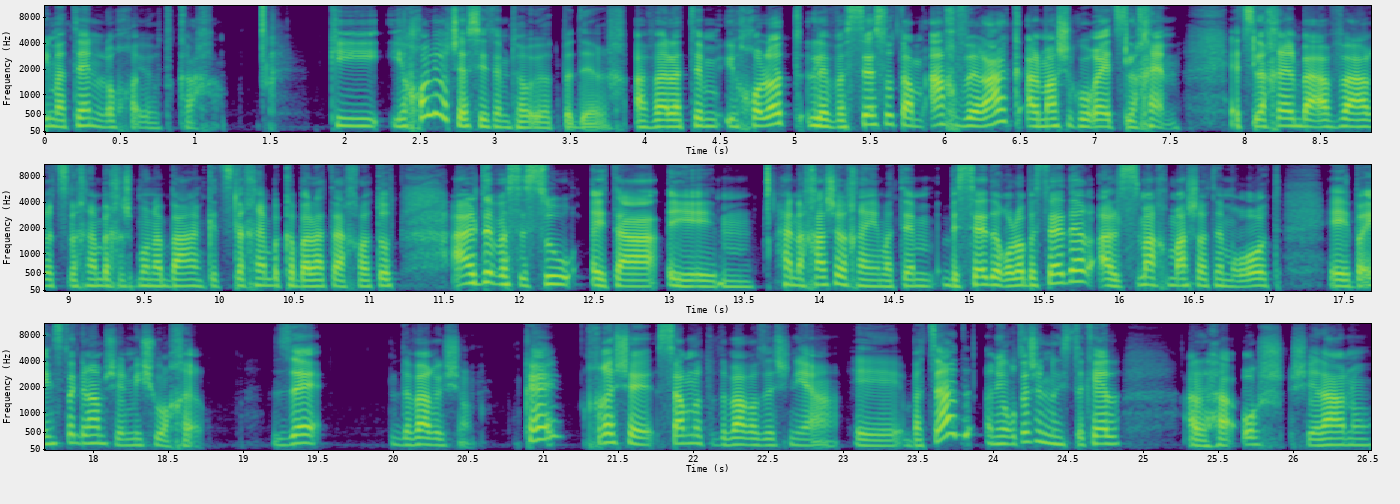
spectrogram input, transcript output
אם אתן לא חיות ככה. כי יכול להיות שעשיתם טעויות בדרך, אבל אתם יכולות לבסס אותם אך ורק על מה שקורה אצלכם. אצלכם בעבר, אצלכם בחשבון הבנק, אצלכם בקבלת ההחלטות. אל תבססו את ההנחה שלכם אם אתם בסדר או לא בסדר, על סמך מה שאתם רואות אה, באינסטגרם של מישהו אחר. זה דבר ראשון, אוקיי? אחרי ששמנו את הדבר הזה שנייה אה, בצד, אני רוצה שנסתכל על העו"ש שלנו,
